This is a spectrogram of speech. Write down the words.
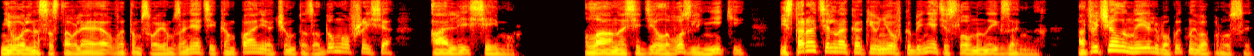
невольно составляя в этом своем занятии компанию о чем-то задумавшейся Алли Сеймур. Лана сидела возле Ники и старательно, как и у него в кабинете, словно на экзаменах, отвечала на ее любопытные вопросы,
